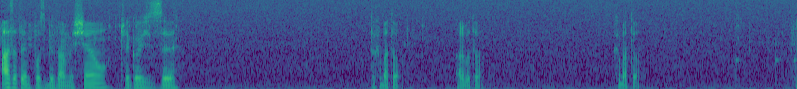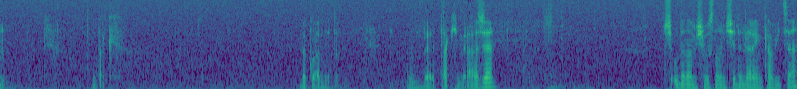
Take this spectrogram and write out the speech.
A zatem pozbywamy się czegoś z... To chyba to. Albo to. Chyba to. Hm. No tak. Dokładnie to. W takim razie... Czy uda nam się usunąć jedyne rękawice?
